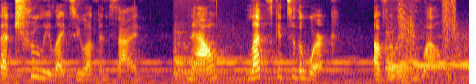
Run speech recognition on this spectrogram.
that truly lights you up inside. Now, let's get to the work of relating well.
